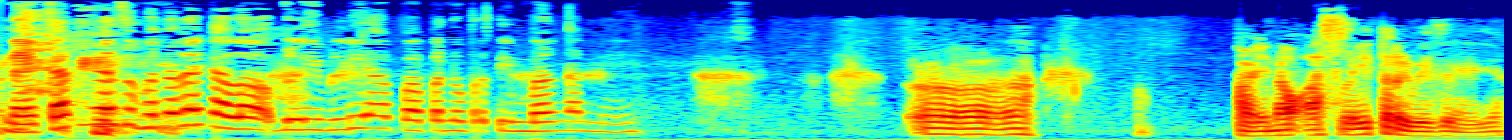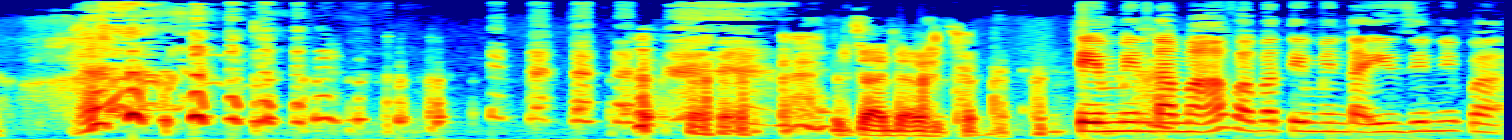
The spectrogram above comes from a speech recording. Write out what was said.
nekat nggak sebenarnya kalau beli-beli apa penuh pertimbangan nih? Uh, buy now ask later biasanya ya. bercanda, bercanda. Tim minta maaf apa tim minta izin nih Pak?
